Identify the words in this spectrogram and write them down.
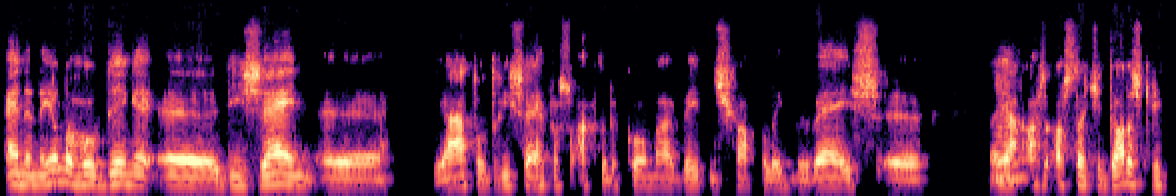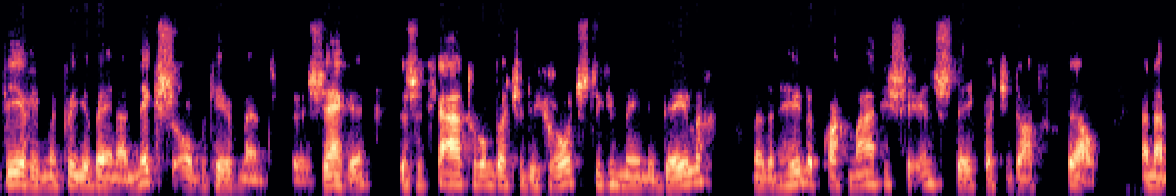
En een hele hoop dingen uh, die zijn uh, ja, tot drie cijfers achter de komma, wetenschappelijk bewijs. nou ja, als, als dat je dat is criterium, dan kun je bijna niks op een gegeven moment zeggen. Dus het gaat erom dat je de grootste gemene deler met een hele pragmatische insteek dat je dat vertelt. En naar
